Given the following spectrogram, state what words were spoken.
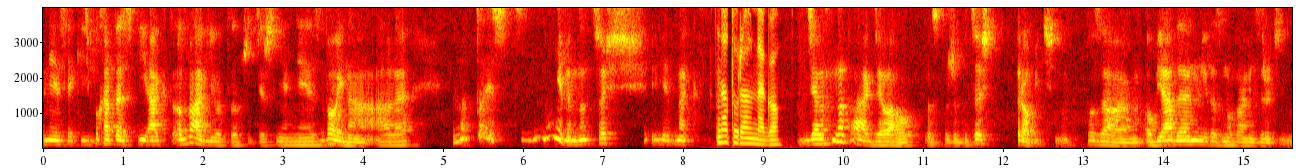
nie jest jakiś bohaterski akt odwagi, bo to przecież nie, nie jest wojna, ale no to jest, no nie wiem, no coś jednak... Naturalnego. Dzia no tak, działało po prostu, żeby coś robić. No, poza obiadem i rozmowami z rodziną.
